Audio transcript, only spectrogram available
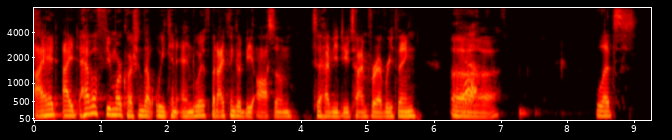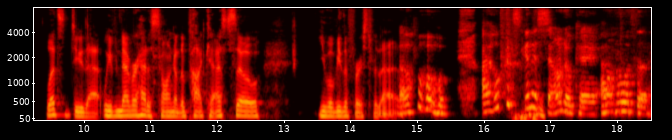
I had I have a few more questions that we can end with, but I think it would be awesome to have you do time for everything. Yeah. Uh let's let's do that. We've never had a song on the podcast, so you will be the first for that. Oh, I hope it's gonna sound okay. I don't know what the.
